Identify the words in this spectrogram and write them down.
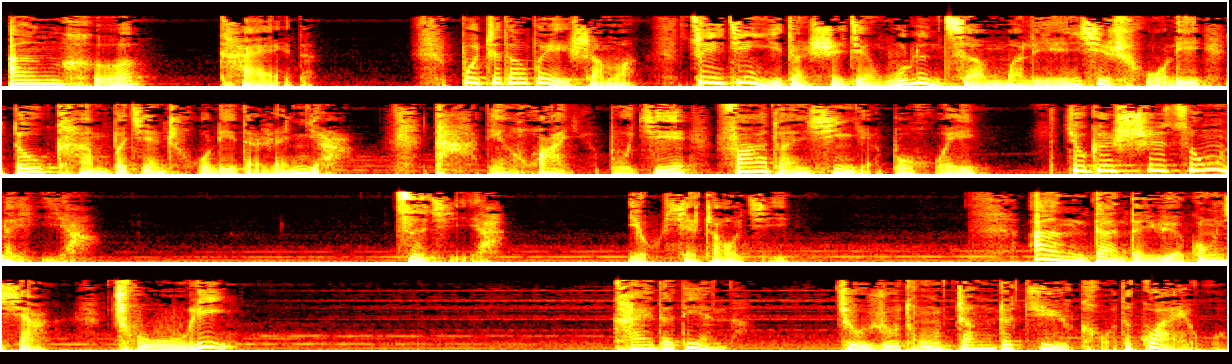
安和开的。不知道为什么，最近一段时间，无论怎么联系楚丽，都看不见楚丽的人影电话也不接，发短信也不回，就跟失踪了一样。自己呀，有些着急。暗淡的月光下，楚丽开的店呢，就如同张着巨口的怪物，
